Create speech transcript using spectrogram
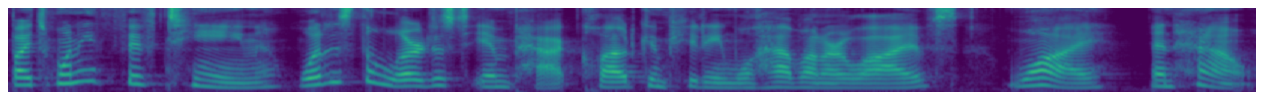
By 2015, what is the largest impact cloud computing will have on our lives? Why and how?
